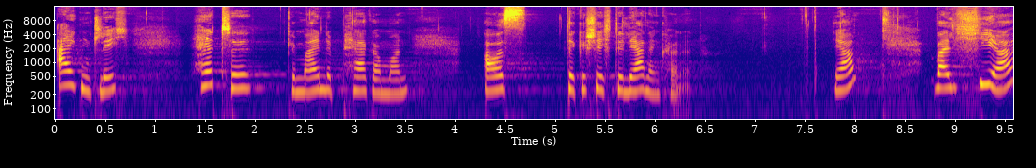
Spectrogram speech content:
eigentlich hätte Gemeinde Pergamon aus der Geschichte lernen können. Ja? Weil hier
